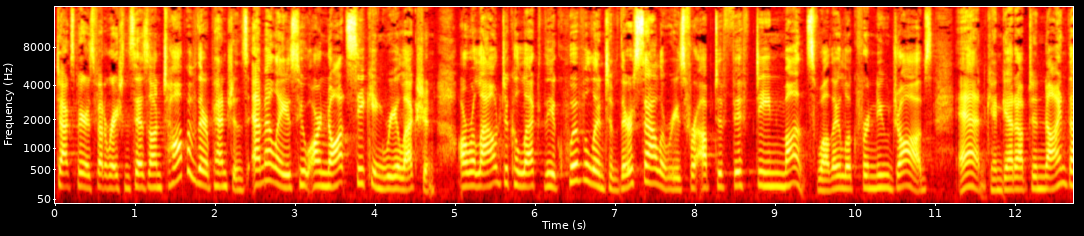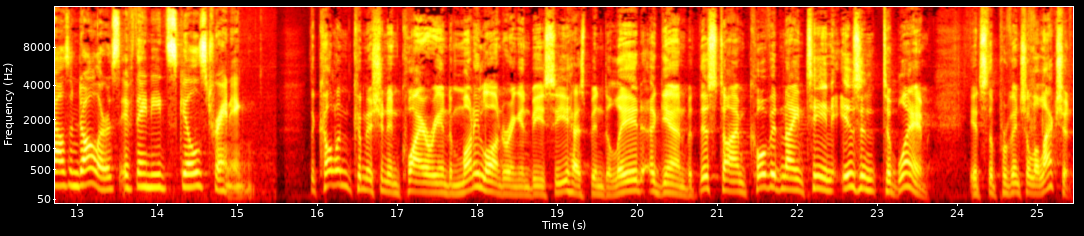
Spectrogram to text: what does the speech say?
Taxpayers Federation says on top of their pensions, MLAs who are not seeking re-election are allowed to collect the equivalent of their salaries for up to 15 months while they look for new jobs and can get up to $9,000 if they need skills training. The Cullen Commission inquiry into money laundering in BC has been delayed again, but this time COVID 19 isn't to blame. It's the provincial election.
